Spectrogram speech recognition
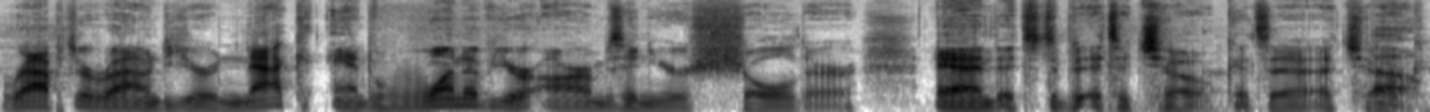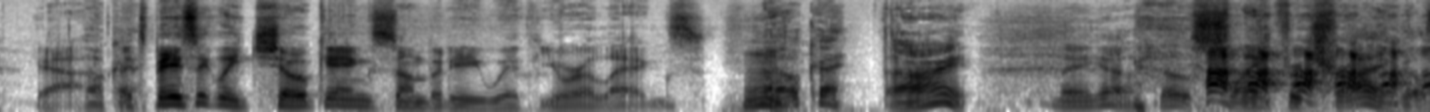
wrapped around your neck and one of your arms in your shoulder, and it's it's a choke. It's a, a choke. Oh, yeah. okay. It's basically choking somebody with your legs. Okay, All right. There you go. no slang for triangle.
